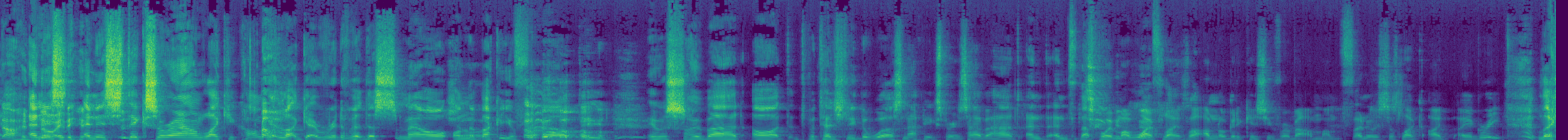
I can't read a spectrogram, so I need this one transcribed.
No, I have and, no it's- idea. and it sticks around like you can't get oh. like get rid of it. The smell on the back of your foot. Oh, dude, it was so bad. Oh, potentially the worst nappy experience I ever had. And and to that point, my wife like, was like, I'm not gonna kiss you for about a month. And it was just like, I, I agree. Like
